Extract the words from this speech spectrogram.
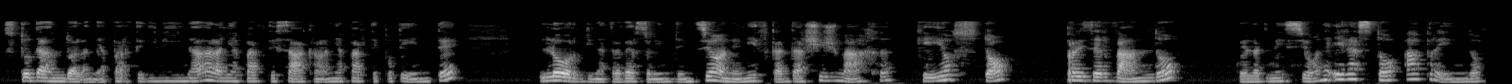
sto dando alla mia parte divina, alla mia parte sacra, alla mia parte potente, l'ordine attraverso l'intenzione Nifkadash Ishmach che io sto preservando quella dimensione e la sto aprendo.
